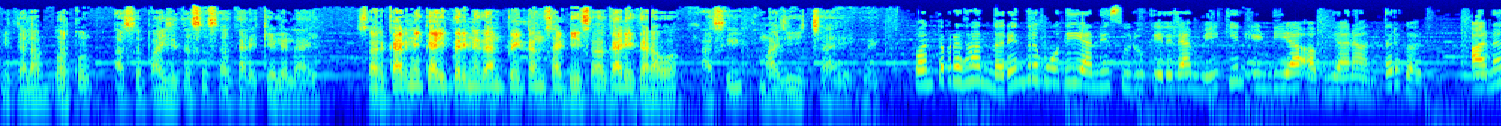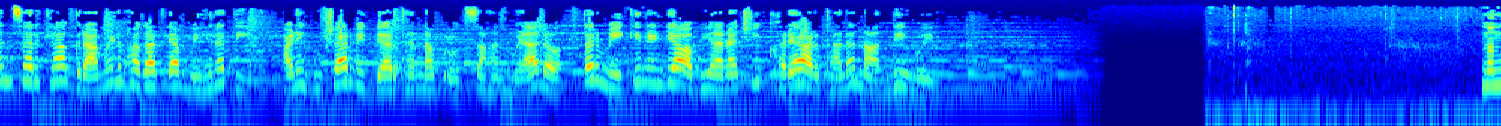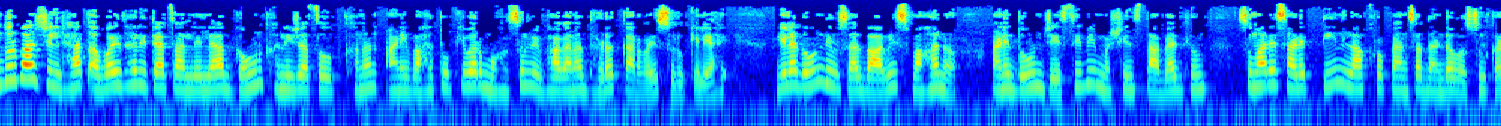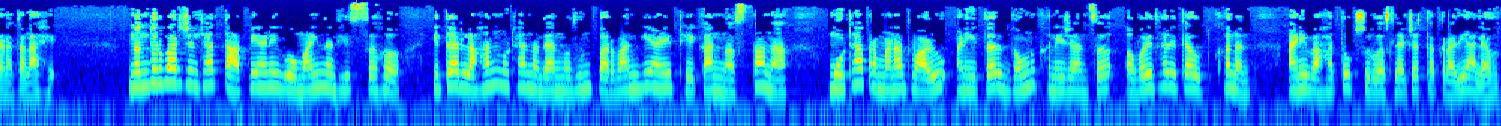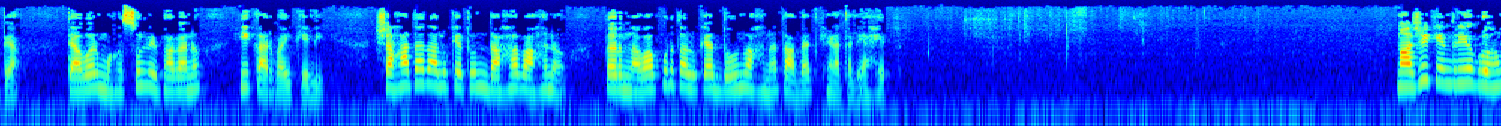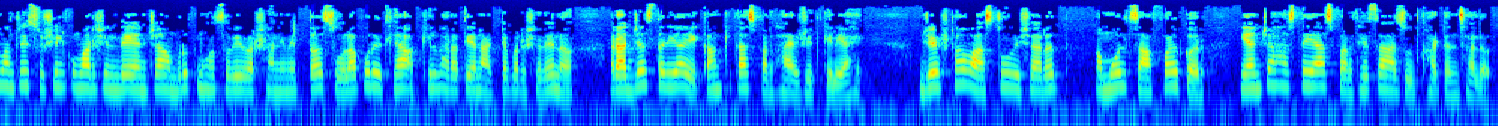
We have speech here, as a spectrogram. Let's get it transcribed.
मी त्याला भरपूर असं पाहिजे तसं सहकार्य केलेलं आहे. सरकारने काहीतरी निदान पेटंटसाठी सहकार्य करावं अशी माझी इच्छा आहे. पंतप्रधान नरेंद्र मोदी यांनी सुरू केलेल्या मेक इन इंडिया अभियानाअंतर्गत आनंद सारख्या ग्रामीण भागातल्या मेहनती आणि हुशार विद्यार्थ्यांना प्रोत्साहन मिळालं तर मेक इन इंडिया अभियानाची खऱ्या अर्थानं नांदी होईल नंदुरबार जिल्ह्यात अवैधरित्या चाललेल्या गौण खनिजाचं उत्खनन आणि वाहतुकीवर महसूल विभागानं धडक कारवाई सुरू केली आहे गेल्या दोन दिवसात बावीस वाहनं आणि दोन जेसीबी मशीन्स ताब्यात घेऊन सुमारे साडेतीन लाख रुपयांचा दंड वसूल करण्यात आला आहे. नंदुरबार जिल्ह्यात तापी आणि गोमाई नदीसह इतर लहान मोठ्या नद्यांमधून परवानगी आणि ठेका नसताना मोठ्या प्रमाणात वाळू आणि इतर गौण खनिजांचं अवैधरित्या उत्खनन आणि वाहतूक सुरू असल्याच्या तक्रारी आल्या होत्या. त्यावर महसूल विभागानं ही कारवाई केली. शहादा तालुक्यातून दहा वाहनं तर नवापूर तालुक्यात दोन वाहनं ताब्यात घेण्यात आली आहेत. माजी केंद्रीय गृहमंत्री सुशीलकुमार शिंदे यांच्या अमृत महोत्सवी वर्षानिमित्त सोलापूर इथल्या अखिल भारतीय नाट्य परिषदेनं राज्यस्तरीय एकांकिका स्पर्धा आयोजित केली आहे. ज्येष्ठ वास्तुविशारद अमोल चाफळकर यांच्या हस्ते या स्पर्धेचं आज उद्घाटन झालं.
